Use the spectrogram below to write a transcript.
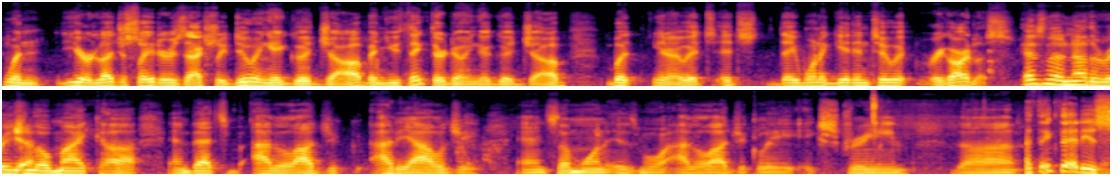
when your legislator is actually doing a good job and you think they're doing a good job, but you know it's it's they want to get into it regardless. Isn't another reason yeah. though, Mike? Uh, and that's ideologic ideology, and someone is more ideologically extreme. Uh, I think that is yeah.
